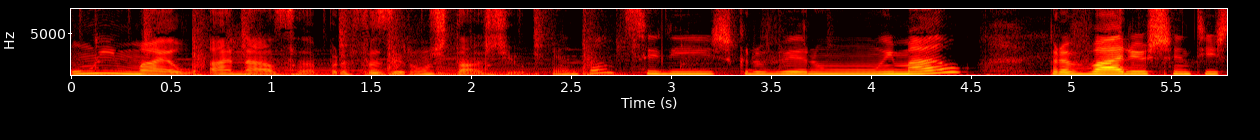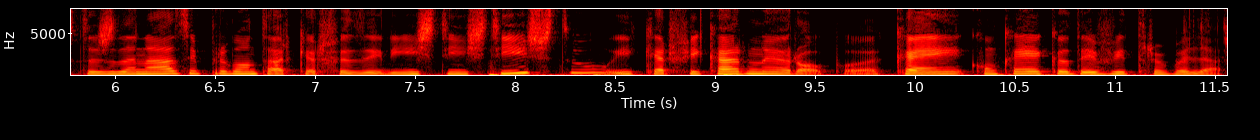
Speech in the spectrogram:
um e-mail à NASA para fazer um estágio. Então decidi escrever um e-mail para vários cientistas da NASA e perguntar: quero fazer isto, isto, isto e quero ficar na Europa. Quem, com quem é que eu devo ir trabalhar?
